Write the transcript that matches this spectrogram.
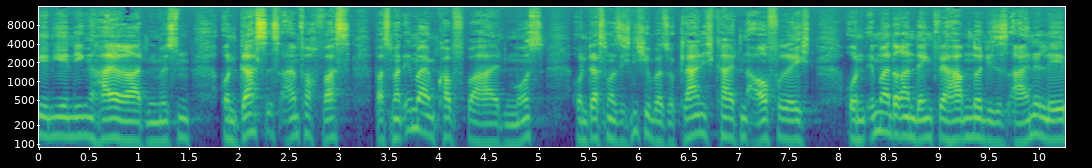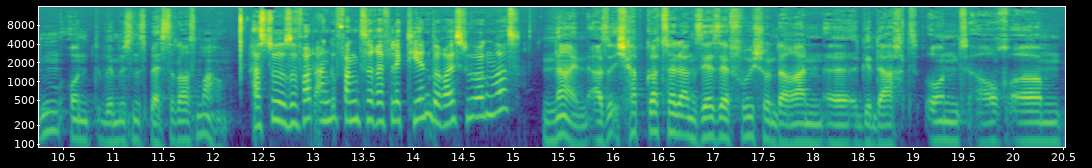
denjenigen heiraten müssen. Und das ist einfach was, was man immer im Kopf behalten muss und dass man sich nicht über so Kleinigkeiten aufregt und immer daran denkt, wir haben nur dieses eine Leben und wir müssen das Beste daraus machen. Hast du sofort angefangen zu reflektieren? Bereust du irgendwas? Nein, also ich habe Gott sei Dank sehr, sehr früh schon daran äh, gedacht und auch ähm,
